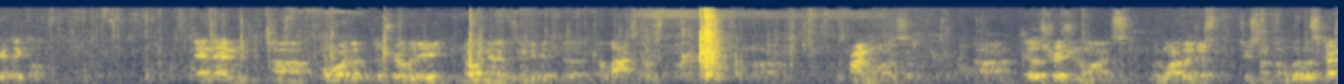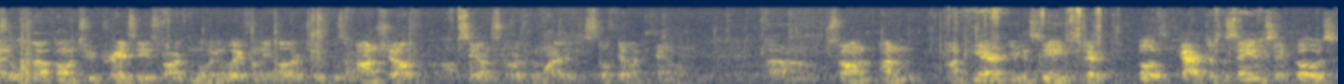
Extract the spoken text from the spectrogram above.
really cool. And then, uh, for the, the trilogy, knowing that it was gonna be the, the, the last of, um, Prime Wars. uh, illustration wise, we wanted to just do something a little special without going too crazy as far as moving away from the other two, because on shelf, obviously on stores, we wanted it to still feel like a family. Um, So on, on, on here, you can see they're both characters the same, same pose,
